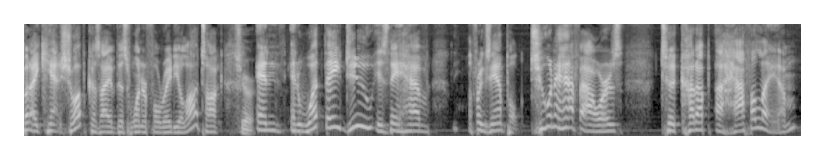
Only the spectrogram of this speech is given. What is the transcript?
but I can't show up because I have this wonderful radio law talk. Sure. And and what they do is they have, for example, two and a half hours to cut up a half a lamb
